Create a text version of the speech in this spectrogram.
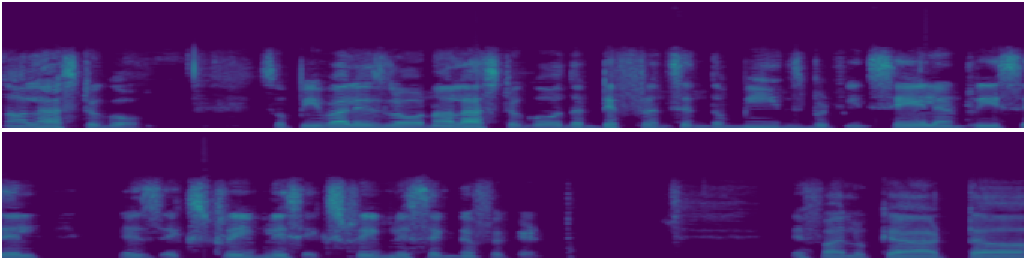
Null has to go. So p-value is low null has to go. The difference in the means between sale and resale is extremely extremely significant. If I look at uh,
